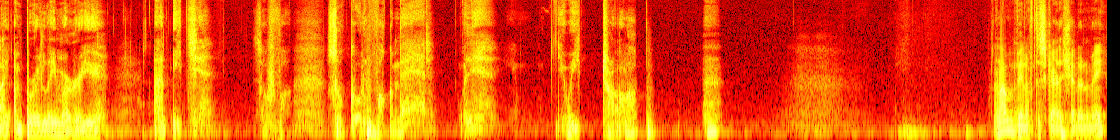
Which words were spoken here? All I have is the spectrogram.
I, and brutally murder you and eat you. So fu- so go to fucking bed, will you? You, you eat trollop, huh? And I haven't been enough to scare the shit out of me.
